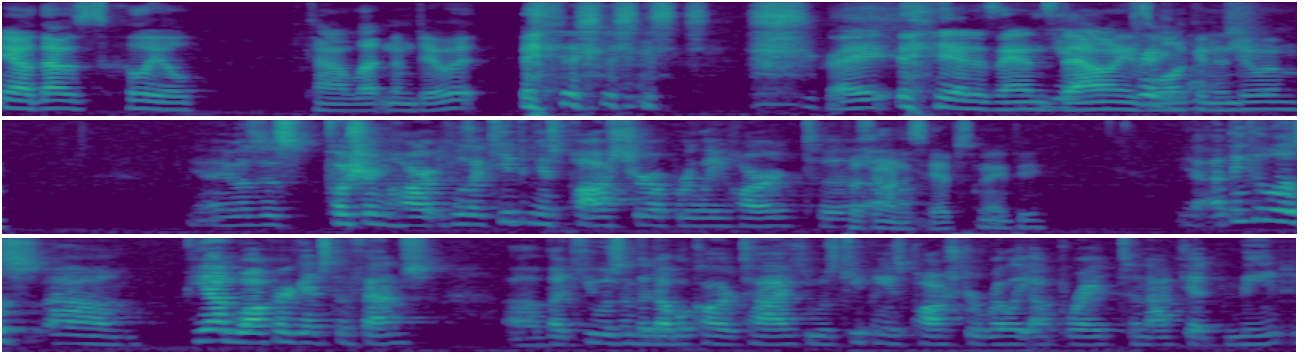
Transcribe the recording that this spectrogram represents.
you know that was Khalil kind of letting him do it, right? he had his hands Yeah, down, he's walking much. into him, Yeah, he was just pushing hard. He was like keeping his posture up really hard to. pushing on um, his hips maybe. Yeah, I think it was. Um, he had Walker against the fence, uh, but he was in the double collar tie. He was keeping his posture really upright to not get kneed,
